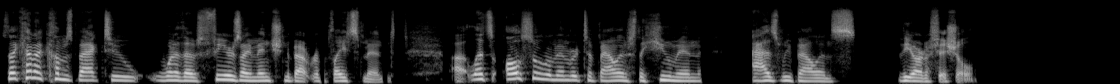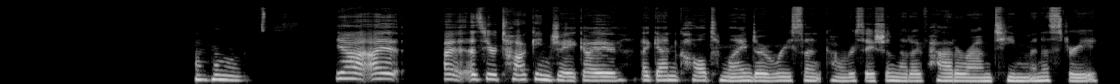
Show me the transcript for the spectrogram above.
So that kind of comes back to one of those fears I mentioned about replacement. Uh, let's also remember to balance the human as we balance the artificial. Mm-hmm. Yeah, I, I, as you're talking, Jake, I again call to mind a recent conversation that I've had around team ministry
